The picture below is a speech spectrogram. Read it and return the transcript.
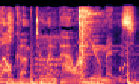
Welcome to Empower Humans.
